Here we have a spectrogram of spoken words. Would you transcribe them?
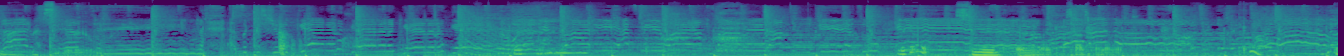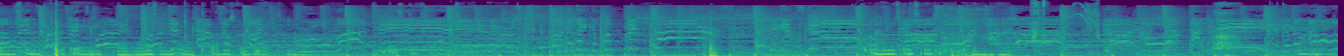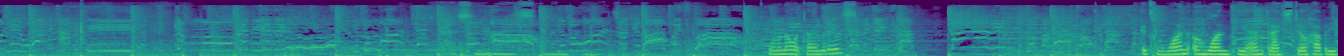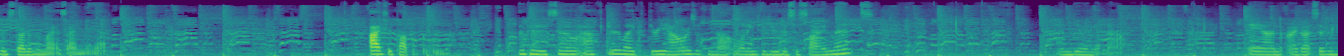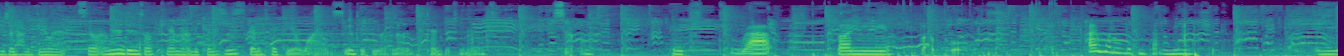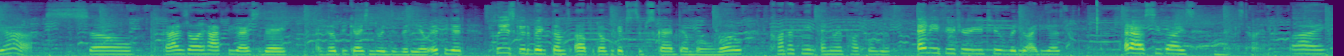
My messy room. Oh. Look at how smooth and like satisfying it looks. Okay. For the day. I have one assignment left, but I'm just gonna do that tomorrow. A. I'm just gonna sit on the Wanna know what time it is? It's 1:01 p.m. and I still haven't even started on my assignment yet. I should probably do that. Okay, so after like three hours of not wanting to do this assignment, I'm doing it now. And I got so confused on how to do it. So I'm gonna do this off camera because this is gonna take me a while. It's gonna take me like another 10 15 minutes. So it's trap bunny bubbles. I wanna live in that mansion. Yeah, so that is all I have for you guys today. I hope you guys enjoyed the video. If you did, please give it a big thumbs up. Don't forget to subscribe down below. Contact me in any way possible if you have any future YouTube video ideas. And I'll see you guys next time. Bye.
